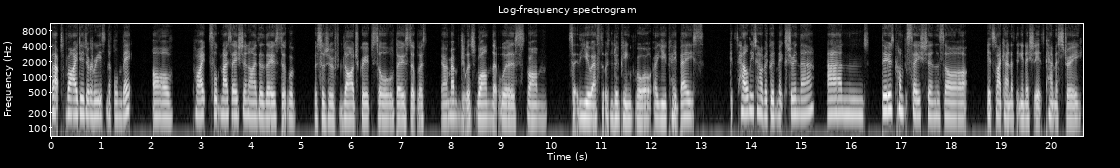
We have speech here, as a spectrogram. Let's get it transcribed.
that provided a reasonable mix of types of organization, either those that were, were sort of large groups or those that were I remember there was one that was from so the US that was looking for a UK base. It's healthy to have a good mixture in there. And those conversations are, it's like anything initially, it's chemistry,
